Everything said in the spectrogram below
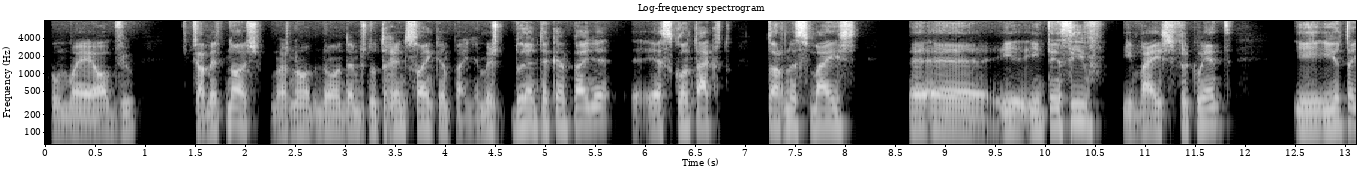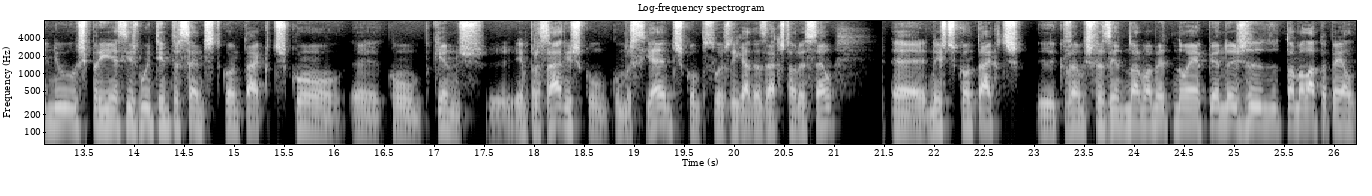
como é óbvio, especialmente nós, nós não, não andamos no terreno só em campanha, mas durante a campanha esse contacto torna-se mais uh, uh, intensivo e mais frequente. E, e, eu tenho experiências muito interessantes de contactos com, com pequenos empresários, com comerciantes, com pessoas ligadas à restauração uh, nestes contactos uh, que vamos fazendo, normalmente não é apenas uh, toma lá papel,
